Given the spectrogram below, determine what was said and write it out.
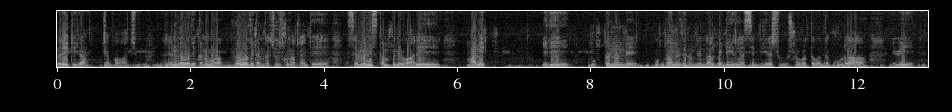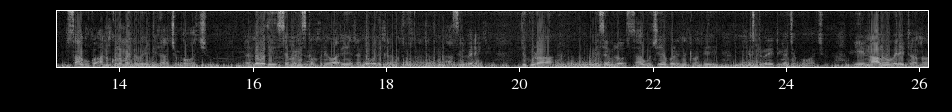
వెరైటీగా చెప్పవచ్చు. రెండవది కనుక మూడవది కనుక చూసుకున్నట్లయితే సెమెనిస్ కంపెనీ వారి మానిక్. ఇది ముప్పై నుండి ముప్పై ఎనిమిది నుండి నలభై డిగ్రీల సెంటీగ్రేడ్ ఉష్ణోగ్రత వద్ద కూడా ఇవి సాగుకు అనుకూలమైన వెరైటీగా చెప్పవచ్చు. రెండవది సెమెనిస్ కంపెనీ వారి రెండవది ఇక్కడ చూసుకున్నట్లయితే అసిల్ వెరైటీ ఇది కూడా వేసవిలో సాగు చేయబడినటువంటి బెస్ట్ వెరైటీగా చెప్పవచ్చు. ఈ నాలుగు వెరైటీలను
